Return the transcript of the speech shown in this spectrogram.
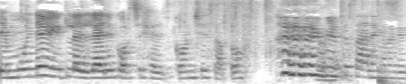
രമ്മുവിന്റെ വീട്ടിലെല്ലാരും കുറച്ച് ഹെൽത്ത് കോൺഷ്യസ് അപ്പൊ ഇങ്ങനത്തെ സാധനങ്ങളൊക്കെ.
